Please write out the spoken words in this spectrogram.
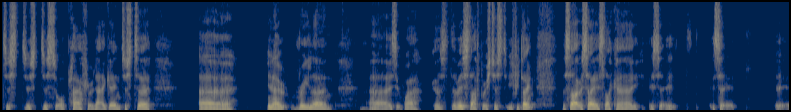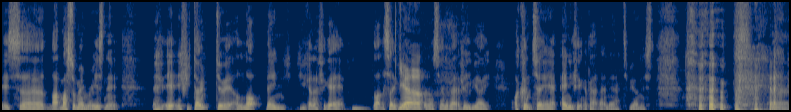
just just just sort of plow through that again, just to uh, you know relearn, uh, as it were, because there is stuff which just if you don't, the site would say it's like a it's a, it's a, it's uh, like muscle memory, isn't it? If, if you don't do it a lot, then you're going to forget it. Like the same thing yeah. when I was saying about VBA. I couldn't tell you anything about that now, to be honest. uh,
